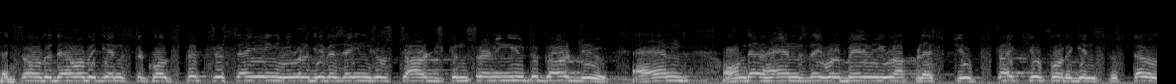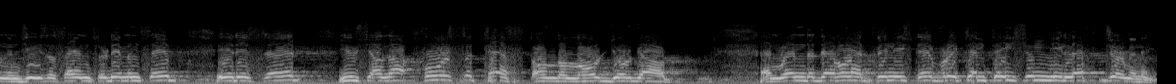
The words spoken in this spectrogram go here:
And so the devil begins to quote scripture saying he will give his angels charge concerning you to guard you. And on their hands they will bear you up lest you strike your foot against a stone. And Jesus answered him and said, It is said, you shall not force a test on the Lord your God. And when the devil had finished every temptation, he left Germany.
